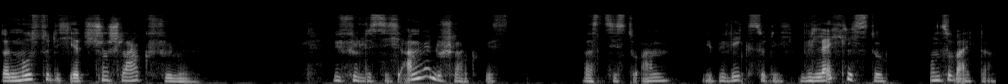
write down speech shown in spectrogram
dann musst du dich jetzt schon schlank fühlen. Wie fühlt es sich an, wenn du schlank bist? Was ziehst du an? Wie bewegst du dich? Wie lächelst du? Und so weiter.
